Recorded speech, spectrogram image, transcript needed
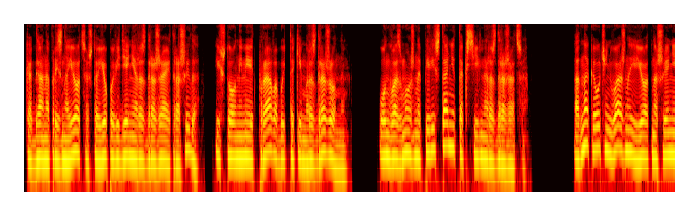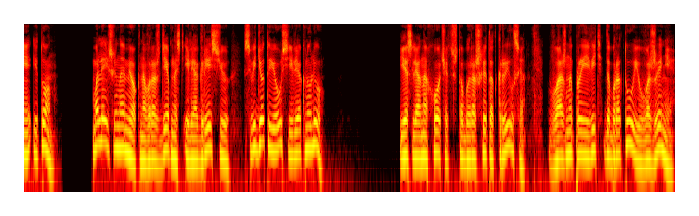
Когда она признается, что ее поведение раздражает Рашида и что он имеет право быть таким раздраженным, он, возможно, перестанет так сильно раздражаться. Однако очень важно ее отношение и тон. Малейший намек на враждебность или агрессию сведет ее усилия к нулю. Если она хочет, чтобы Рашид открылся, важно проявить доброту и уважение.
